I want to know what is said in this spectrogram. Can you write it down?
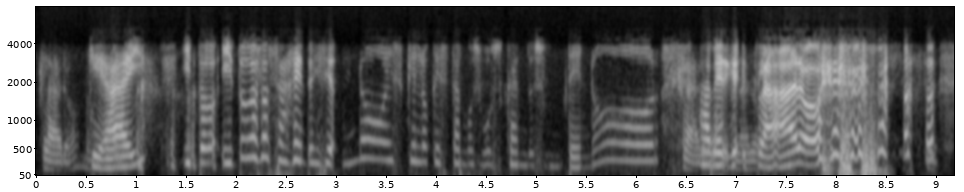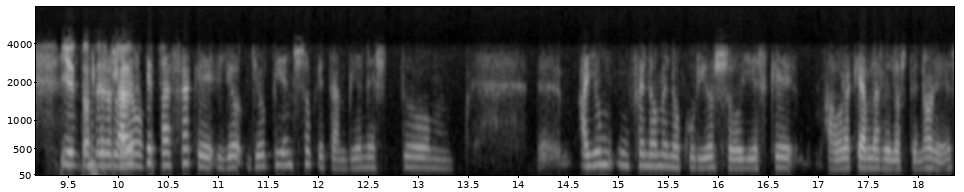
claro que hay. Y todo y todos los agentes dicen no es que lo que estamos buscando es un tenor claro, a ver claro, claro. y entonces pero claro. sabes qué pasa que yo yo pienso que también esto eh, hay un, un fenómeno curioso y es que ahora que hablas de los tenores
